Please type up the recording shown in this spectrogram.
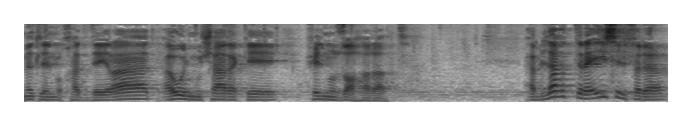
مثل المخدرات أو المشاركة في المظاهرات. أبلغت رئيس الفرع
